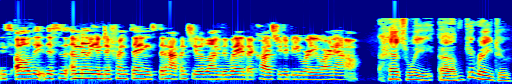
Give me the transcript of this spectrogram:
it's all the this is a million different things that happened to you along the way that caused you to be where you are now As we um, get ready to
